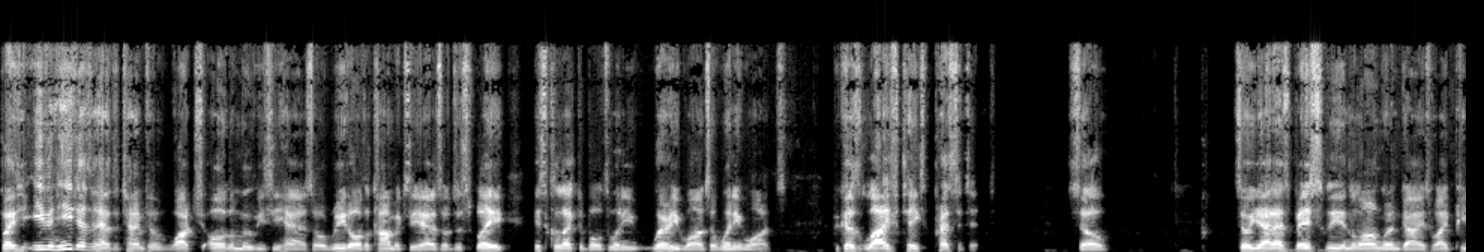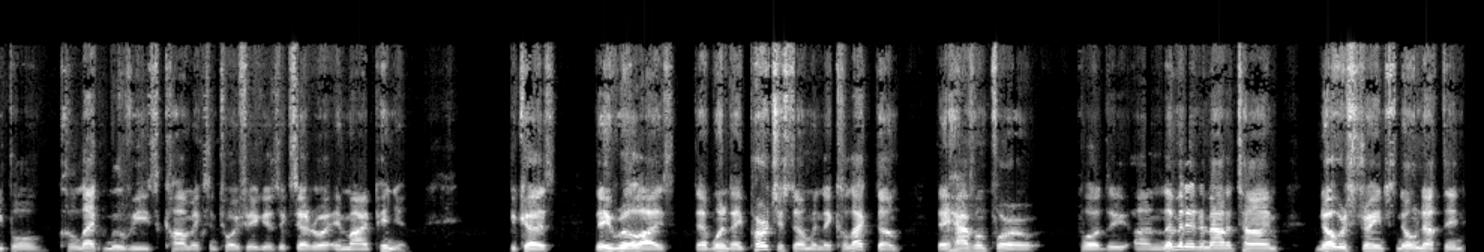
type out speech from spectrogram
But he, even he doesn't have the time to watch all the movies he has, or read all the comics he has, or display his collectibles when he where he wants or when he wants, because life takes precedent. So, so yeah, that's basically in the long run, guys, why people collect movies, comics, and toy figures, etc. In my opinion, because they realize that when they purchase them and they collect them, they have them for for the unlimited amount of time, no restraints, no nothing,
